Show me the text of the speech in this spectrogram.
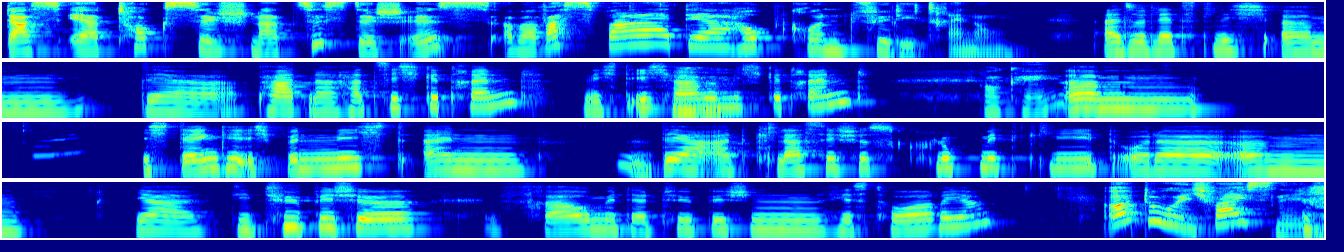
dass er toxisch narzisstisch ist? Aber was war der Hauptgrund für die Trennung? Also letztlich, ähm, der Partner hat sich getrennt nicht ich habe mhm. mich getrennt. Okay. Ähm, ich denke, ich bin nicht ein derart klassisches Clubmitglied oder ähm, ja, die typische Frau mit der typischen Historie. Oh du, ich weiß nicht.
